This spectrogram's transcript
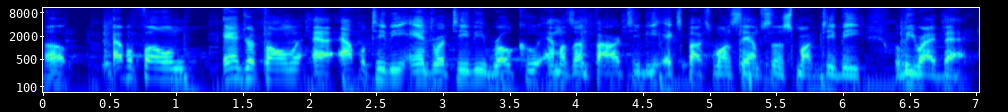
uh, Apple phone, Android phone, uh, Apple TV, Android TV, Roku, Amazon Fire TV, Xbox One, Samsung Smart TV. We'll be right back.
